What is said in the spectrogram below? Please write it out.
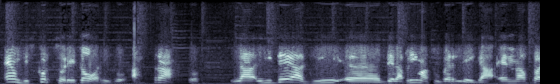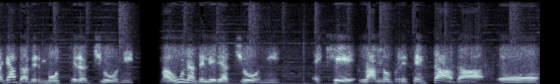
è un discorso retorico, astratto. La, l'idea di, eh, della prima Superlega è naufragata per molte ragioni ma una delle ragioni è che l'hanno presentata eh,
